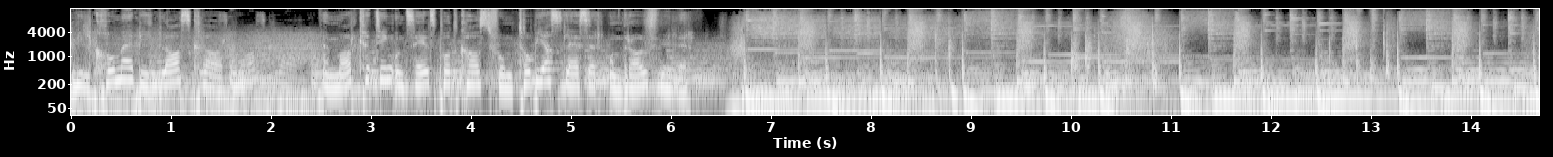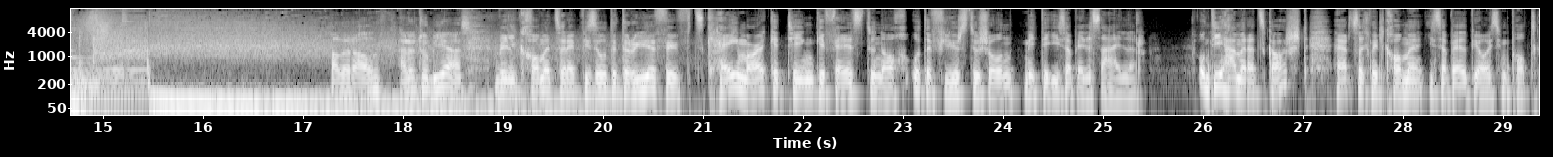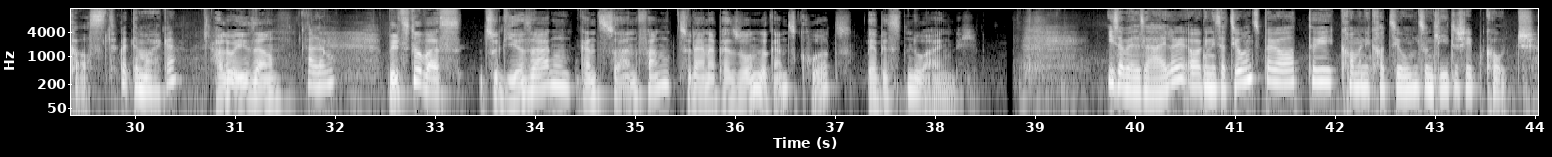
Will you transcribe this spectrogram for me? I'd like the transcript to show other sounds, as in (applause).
Willkommen bei Glasklar, einem Marketing- und Sales-Podcast von Tobias Gläser und Ralf Müller. Hallo Ralf. Hallo Tobias. Willkommen zur Episode 53. Hey Marketing, gefällst du noch oder führst du schon mit der Isabel Seiler? Und die haben wir als Gast. Herzlich willkommen, Isabel, bei uns im Podcast. Guten Morgen. Hallo Isa. Hallo. Willst du was zu dir sagen, ganz zu Anfang, zu deiner Person, so ganz kurz? Wer bist denn du eigentlich? Isabel Seiler, Organisationsberaterin, Kommunikations- und Leadership Coach.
